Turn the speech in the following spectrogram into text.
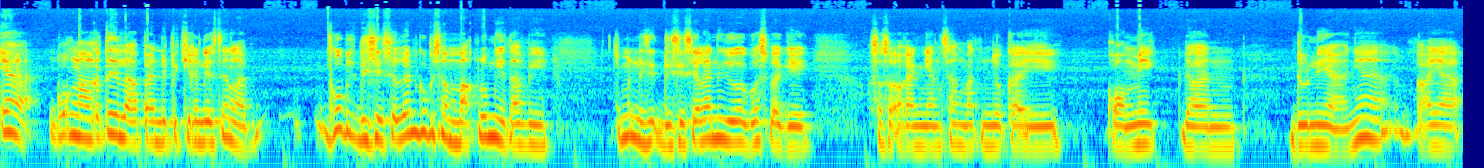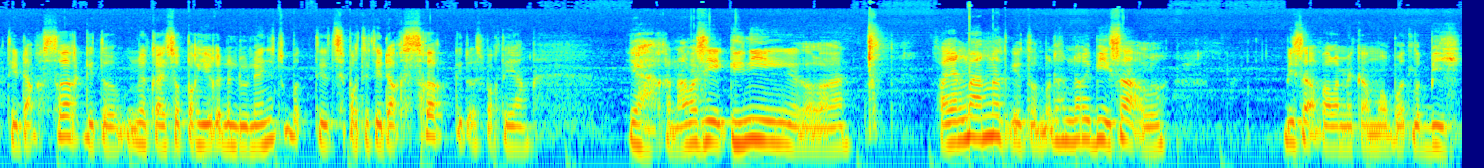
ya gue nggak ngerti lah apa yang dipikirin Disney lah. Gue di sisi lain gue bisa memaklumi tapi cuman di, di sisi lain juga gue sebagai seseorang yang sangat menyukai komik dan dunianya kayak tidak serak gitu. Menyukai superhero dan dunianya seperti, seperti tidak serak gitu seperti yang ya kenapa sih gini? gitu loh kan. Sayang banget gitu sebenarnya bisa loh. Bisa kalau mereka mau buat lebih.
